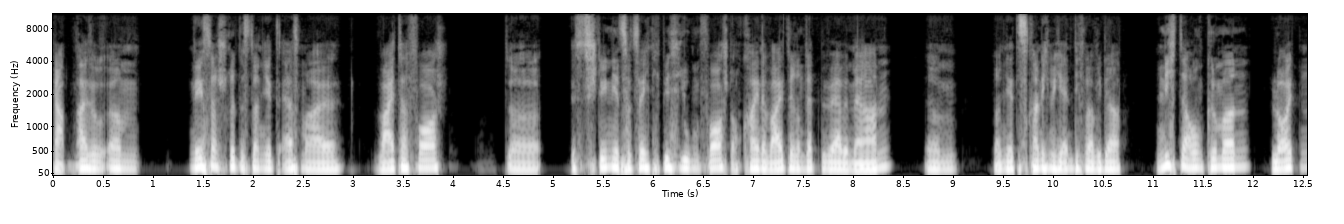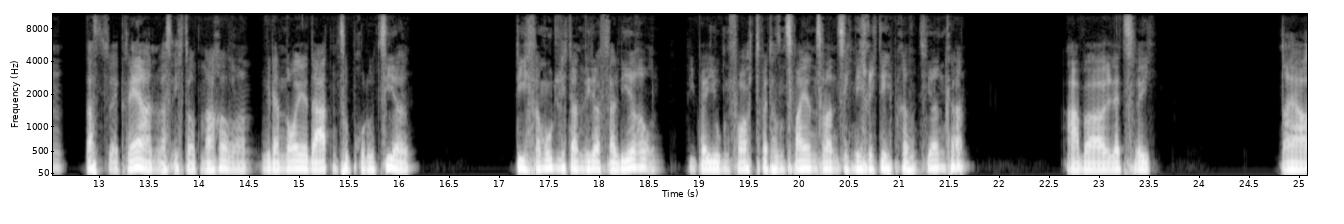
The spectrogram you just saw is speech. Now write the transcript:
Ja, also ähm, nächster Schritt ist dann jetzt erstmal weiter forschen. Und, äh, es stehen jetzt tatsächlich bis Jugend forscht auch keine weiteren Wettbewerbe mehr an. Ähm, und jetzt kann ich mich endlich mal wieder nicht darum kümmern, Leuten das zu erklären, was ich dort mache, sondern wieder neue Daten zu produzieren, die ich vermutlich dann wieder verliere und wie bei Jugendforsch 2022 nicht richtig präsentieren kann. Aber letztlich, naja,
